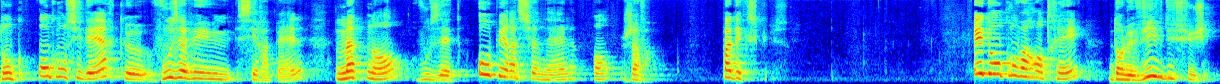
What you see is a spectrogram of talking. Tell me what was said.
Donc on considère que vous avez eu ces rappels, maintenant vous êtes opérationnel en Java. Pas d'excuses. Et donc on va rentrer dans le vif du sujet.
